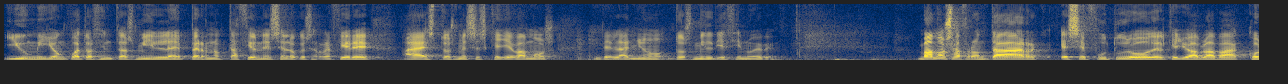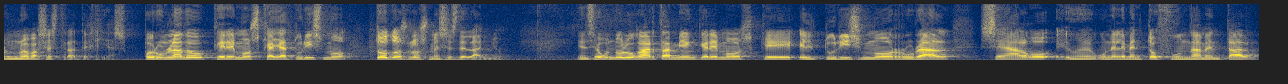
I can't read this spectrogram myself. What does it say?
y 1.400.000 eh, pernoctaciones en lo que se refiere a estos meses que llevamos del año 2019. Vamos a afrontar ese futuro del que yo hablaba con nuevas estrategias. Por un lado, queremos que haya turismo todos los meses del año. En segundo lugar, también queremos que el turismo rural sea algo, eh, un elemento fundamental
